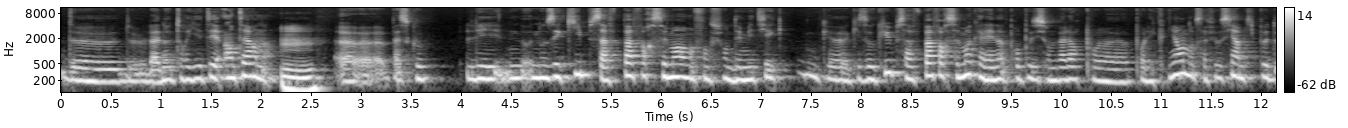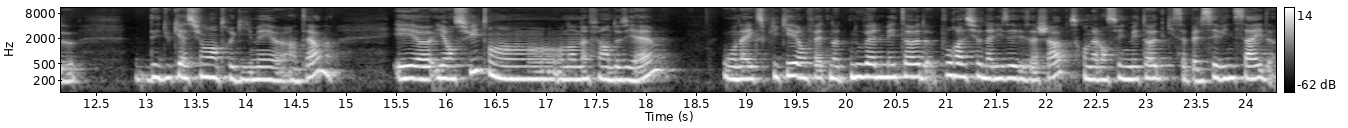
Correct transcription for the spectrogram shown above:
de, de la notoriété interne, Mhm. parce que les, nos équipes savent pas forcément, en fonction des métiers qu'ils occupent, savent pas forcément quelle est notre proposition de valeur pour, pour les clients. Donc ça fait aussi un petit peu de d'éducation entre guillemets euh, interne. Et, euh, et ensuite, on, on en a fait un deuxième où on a expliqué en fait notre nouvelle méthode pour rationaliser les achats, parce qu'on a lancé une méthode qui s'appelle Save Inside,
